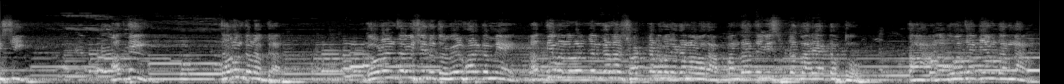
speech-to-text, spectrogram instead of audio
ऋषी. अगदी तरुण तडफदार विषय देतो. वेळ फार कमी आहे. अगदी मनोरंजन करणार शॉर्टकटमध्ये करणार बघा. पंधरा ते वीस मिनिटात बारी आटपतो हा गेम करणार.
